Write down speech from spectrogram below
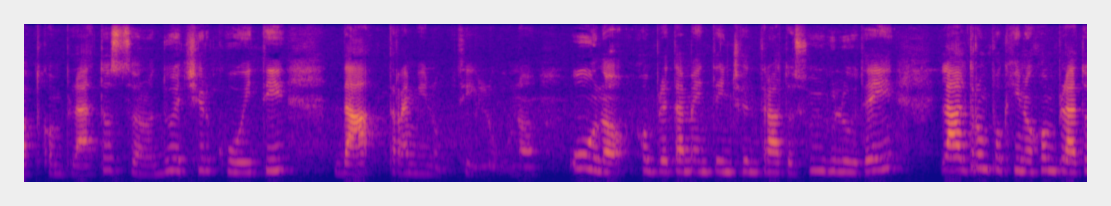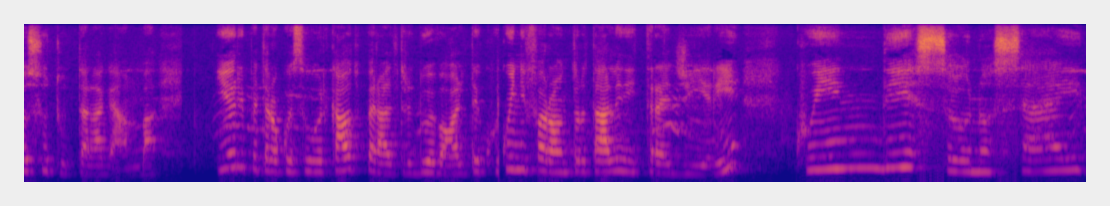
Workout completo, sono due circuiti da 3 minuti l'uno, uno completamente incentrato sui glutei, l'altro un pochino completo su tutta la gamba. Io ripeterò questo workout per altre due volte, quindi farò un totale di 3 giri, quindi sono 6,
